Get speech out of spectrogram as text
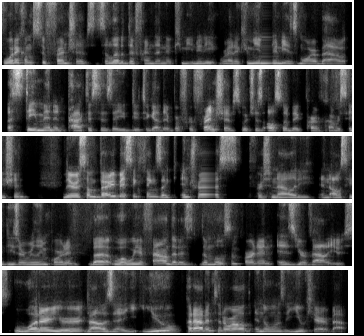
when it comes to friendships, it's a little different than a community, right? A community is more about a statement and practices that you do together. But for friendships, which is also a big part of conversation, there are some very basic things like interests, personality, and obviously these are really important. But what we have found that is the most important is your values. What are your values that you put out into the world and the ones that you care about?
